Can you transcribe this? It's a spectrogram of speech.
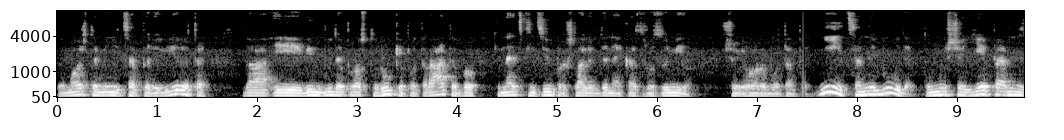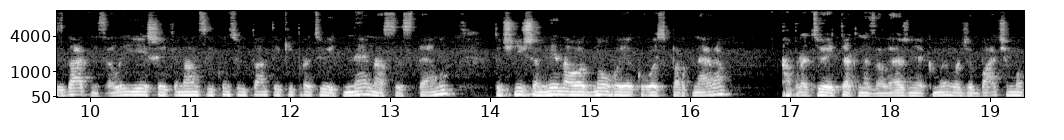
Ви можете мені це перевірити. Да, і він буде просто руки потирати, бо кінець кінців прийшла людина, яка зрозуміла, що його робота ні, це не буде, тому що є певні здатність, але є ще й фінансові консультанти, які працюють не на систему, точніше, не на одного якогось партнера, а працюють як незалежно, як ми. Отже, бачимо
